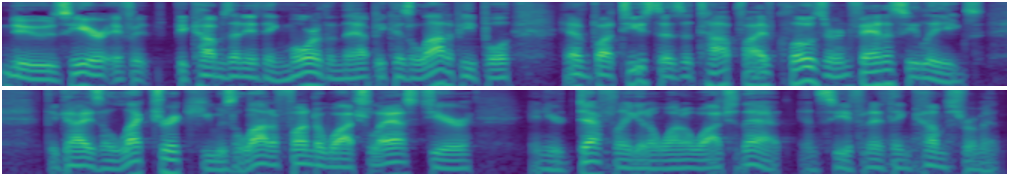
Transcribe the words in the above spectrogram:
news here if it becomes anything more than that because a lot of people have Bautista as a top five closer in fantasy leagues. The guy's electric. He was a lot of fun to watch last year, and you're definitely going to want to watch that and see if anything comes from it.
